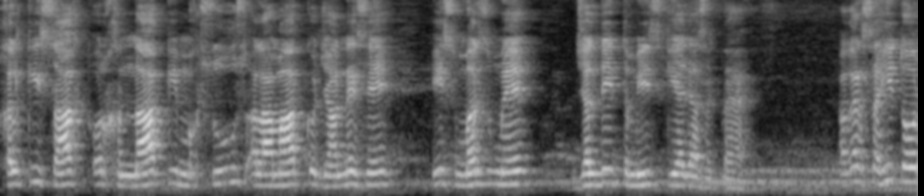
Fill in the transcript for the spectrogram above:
खलकी साख्त और खन्नाक की मखसूस अलामत को जानने से इस मर्ज़ में जल्दी तमीज़ किया जा सकता है। अगर सही तौर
